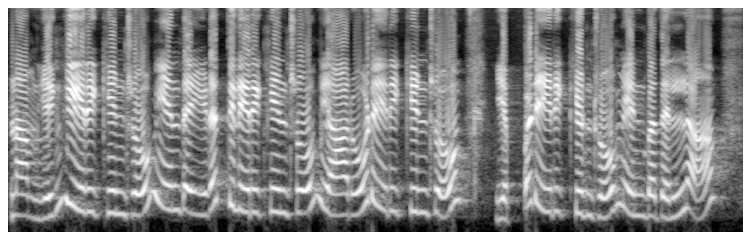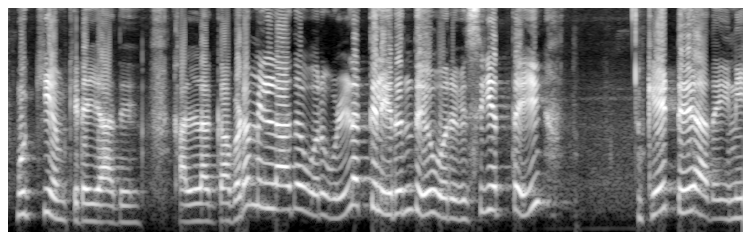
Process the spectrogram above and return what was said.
நாம் எங்கு இருக்கின்றோம்? எந்த இடத்தில் இருக்கின்றோம்? யாரோடு இருக்கின்றோம்? எப்படி இருக்கின்றோம் என்பதெல்லாம் முக்கியம் கிடையாது. கள்ள கபடம் இல்லாத ஒரு உள்ளத்தில் இருந்து ஒரு விஷயத்தை கேட்டு அதை நீ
